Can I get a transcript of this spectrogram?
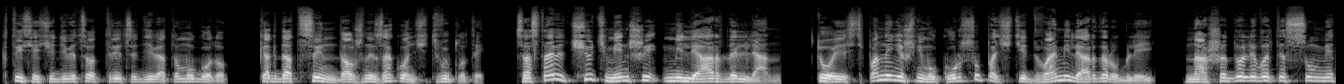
к 1939 году, когда ЦИН должны закончить выплаты, составит чуть меньше миллиарда лян, то есть по нынешнему курсу почти 2 миллиарда рублей. Наша доля в этой сумме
